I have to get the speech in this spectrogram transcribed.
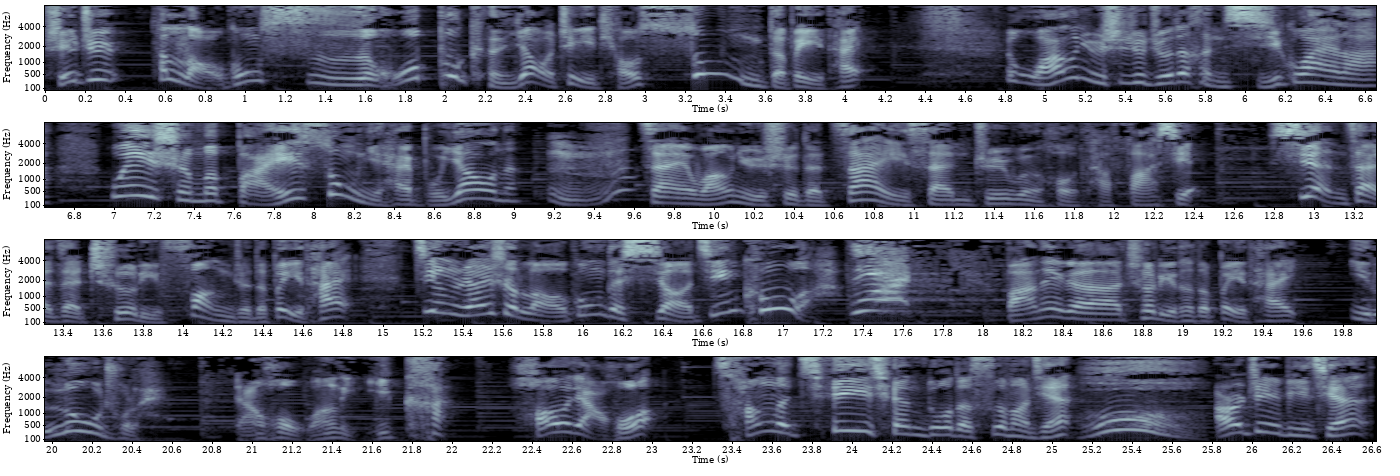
谁知她老公死活不肯要这条送的备胎，王女士就觉得很奇怪啦，为什么白送你还不要呢？嗯，在王女士的再三追问后，她发现现在在车里放着的备胎竟然是老公的小金库啊！把那个车里头的备胎一搂出来。然后往里一看，好家伙，藏了七千多的私房钱哦！而这笔钱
